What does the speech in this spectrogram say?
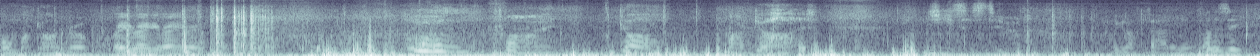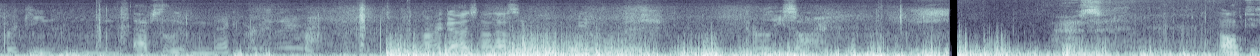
Oh my god, bro. Right, here, right here, right here, right here. Oh my god. My god. Jesus, dude. Look at how fat it is. That is a freaking absolute mega right there. Alright, guys, now that's a beautiful fish. Gonna release on her. Yes. Donkey.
